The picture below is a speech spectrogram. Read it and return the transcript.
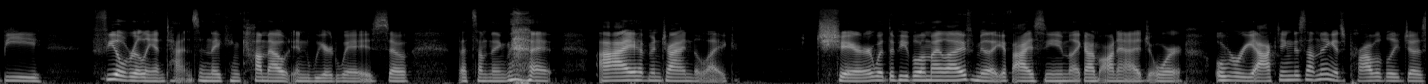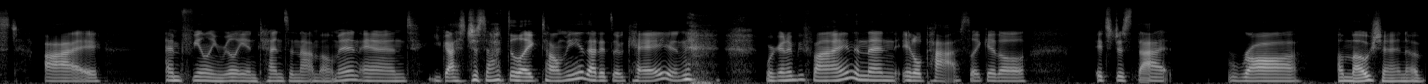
be feel really intense and they can come out in weird ways. So that's something that i have been trying to like share with the people in my life and be like if I seem like I'm on edge or overreacting to something, it's probably just I am feeling really intense in that moment and you guys just have to like tell me that it's okay and we're going to be fine and then it'll pass. Like it'll it's just that raw emotion of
